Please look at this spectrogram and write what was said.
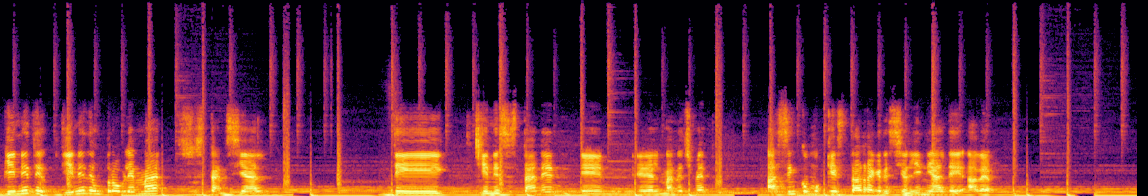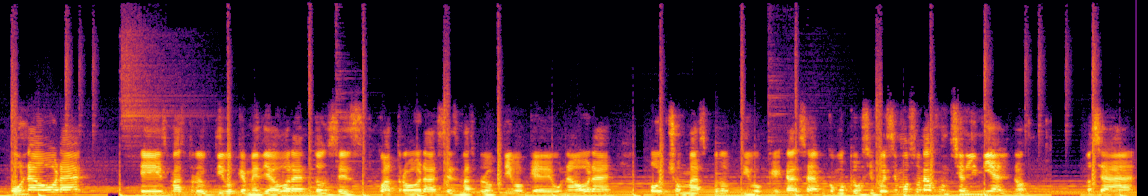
viene de, viene de un problema sustancial de quienes están en, en el management hacen como que esta regresión lineal de, a ver, una hora es más productivo que media hora, entonces cuatro horas es más productivo que una hora, ocho más productivo que, o sea, como que si fuésemos una función lineal, ¿no? O sea,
